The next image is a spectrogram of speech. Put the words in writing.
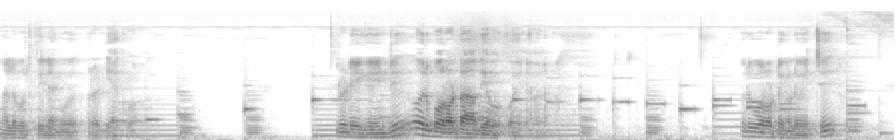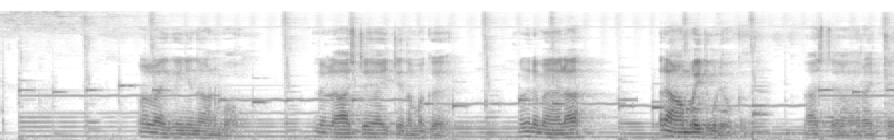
നല്ല വൃത്തിയിലങ്ങ് റെഡിയാക്കുക. റെഡി ആക്കി കഴിഞ്ഞിട്ട് ഒരു പൊറോട്ട ആദ്യം വെക്കും അതിന്റെ മേലെ. ഒരു പൊറോട്ടയും കൂടി വെച്ച് നല്ലതായി കഴിഞ്ഞെന്ന് കാണുമ്പോൾ പിന്നെ ലാസ്റ്റ് ആയിട്ട് നമുക്ക് അതിന്റെ മേലെ ഒരു ആംപ്ലേറ്റ് കൂടി വെക്കുന്നത് ലാസ്റ്റ് റൈറ്റ്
